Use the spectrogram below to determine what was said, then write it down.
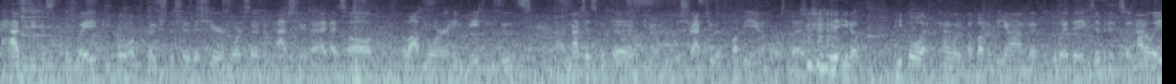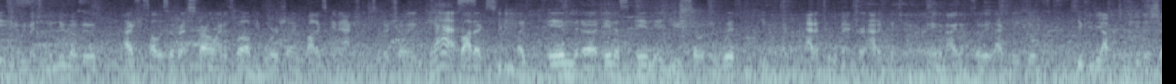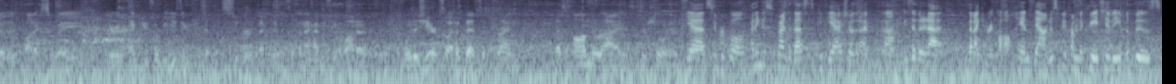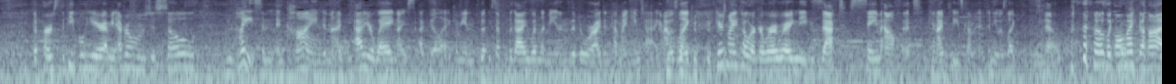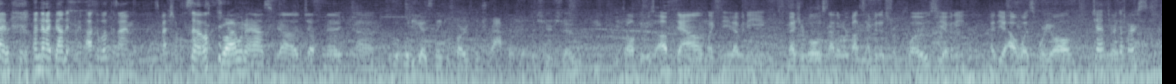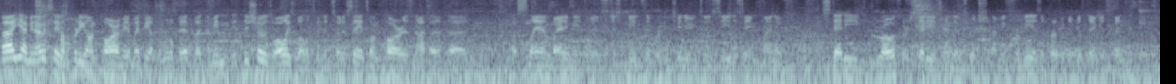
had to be just the way people approached the show this year more so than past years. I, I- saw a lot more engaging booths, um, not just with the you know distract you with fluffy animals, but it, you know people kind of went above and beyond with the way they exhibited. So not only you know we mentioned the Numo booth. I actually saw this over at Starline as well. People were showing products in action, so they're showing Yes. products like in uh, in a in a use. So with you know like at a tool bench or at a kitchen or in an item. So it actually gives gives you the opportunity to show those products the way your end user will be using them, which I think is super effective and something I hadn't seen a lot of before this year. So I hope that's a trend that's on the rise for sure. So- Yeah, super cool. I think this is probably the best PPI show that I've um, exhibited at that I can recall, hands down. Just from the creativity of the booths, the person, the people here. I mean, everyone was just so nice and, and kind and I, out of your way nice. I feel like. I mean, except for the guy who wouldn't let me in the door, I didn't have my name tag, and I was like, "Here's my coworker. We're wearing the exact same outfit. Can I please come in?" And he was like, "No." and I was like, "Oh my god!" And then I found it in my pocketbook because I'm special. So. So I want to ask uh, Jeff, Meg, um, what, what do you guys think as far as the traffic of this year's show? You, you tell if it was up, down? Like, do you have any measurables now that we're about 10 minutes from close? Do you have any idea how it was for you all? Jeff, you want to go first? Uh, yeah, I mean, I would say it was pretty on par. I mean, it might be up a little bit, but I mean, it, this show is always well attended. So to say it's on par is not a, a, a slam by any means. I mean, it just means that we're continuing to see the same kind of steady growth or steady attendance, which I mean, for me, is a perfectly good thing. It's been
